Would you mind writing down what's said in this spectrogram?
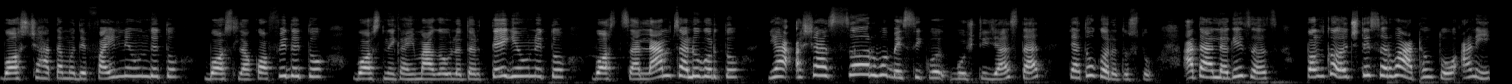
बॉसच्या हातामध्ये फाईल नेऊन देतो बॉसला कॉफी देतो बॉसने काही मागवलं तर ते घेऊन येतो बॉसचा लॅम्प चालू करतो. ह्या अशा सर्व बेसिक व गोष्टी ज्या असतात त्या तो करत असतो. आता लगेचच पंकज ते सर्व आठवतो आणि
